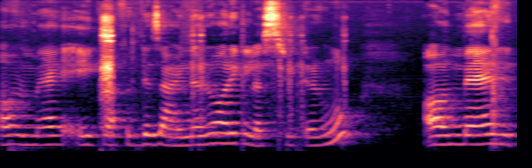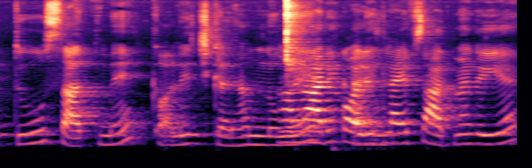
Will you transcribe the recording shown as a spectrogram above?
और मैं एक ग्राफिक डिज़ाइनर हूँ और एक इलस्ट्रेटर हूँ। और मैं ऋतु साथ में कॉलेज कर हम लोग हमारी कॉलेज लाइफ साथ में गई है।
